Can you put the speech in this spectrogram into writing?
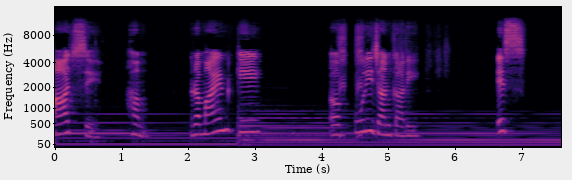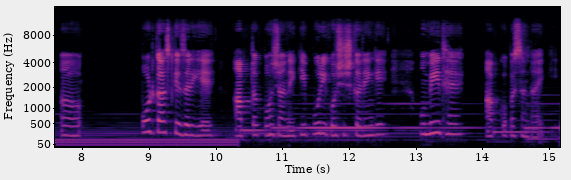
आज से हम रामायण की पूरी जानकारी इस पॉडकास्ट के ज़रिए आप तक पहुँचाने की पूरी कोशिश करेंगे। उम्मीद है आपको पसंद आएगी।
